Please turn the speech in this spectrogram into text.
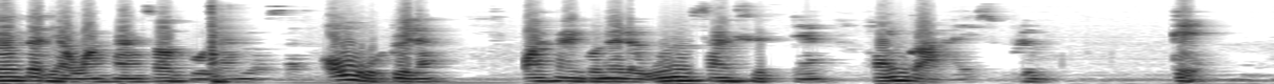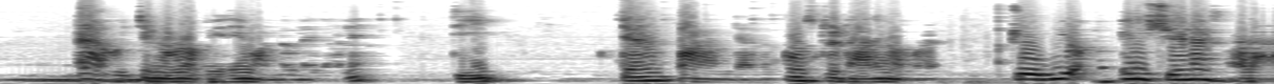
method က wifi source ကိုလမ်းလို့ set အိုးတွေ့လား wifi connect တဲ့ windows site system home က is blue ကဲအဲ့ဒါကိုကျွန်တော်တို့ဘယ်ထဲမှာလုပ်လိုက်တာလဲဒီ10 parameter constructor ထဲမှာပါကြိုပြီးတော့ initialize ထားတာ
